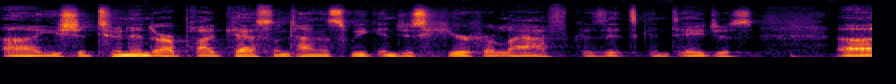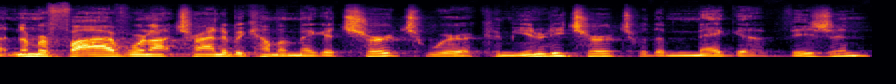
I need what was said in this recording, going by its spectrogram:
Uh, you should tune into our podcast sometime this week and just hear her laugh because it's contagious. Uh, number five, we're not trying to become a mega church. We're a community church with a mega vision.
